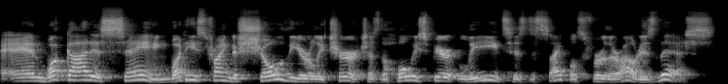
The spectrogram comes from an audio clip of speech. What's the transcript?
and what God is saying, what he's trying to show the early church as the Holy Spirit leads his disciples further out is this.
